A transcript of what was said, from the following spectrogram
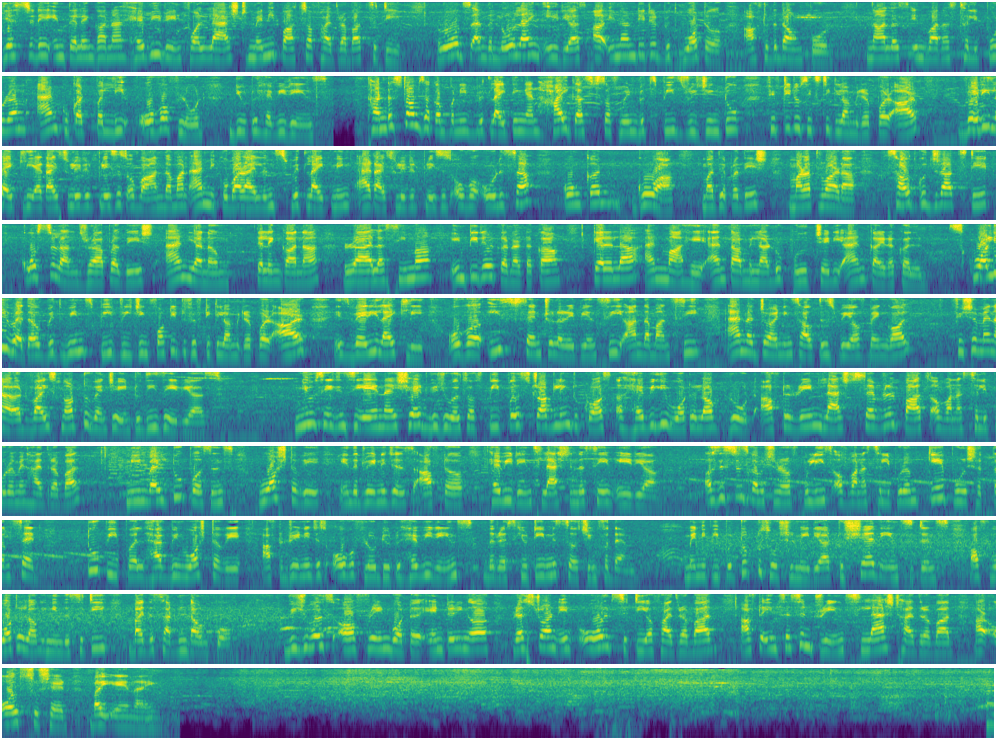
Yesterday in Telangana, heavy rainfall lashed many parts of Hyderabad city. Roads and the low-lying areas are inundated with water after the downpour. Nalas in Vanasthalipuram and Kukatpally overflowed due to heavy rains. Thunderstorms accompanied with lightning and high gusts of wind with speeds reaching to 50 to 60 km per hour. Very likely at isolated places over Andaman and Nicobar Islands with lightning at isolated places over Odisha, Konkan, Goa, Madhya Pradesh, Marathwada, South Gujarat state, coastal Andhra Pradesh and Yanam, Telangana, Rayalaseema, interior Karnataka, Kerala and Mahe and Tamil Nadu, Puducherry and Karaikal. Squally weather with wind speed reaching 40 to 50 km per hour is very likely over East Central Arabian Sea, Andaman Sea and adjoining Southeast Bay of Bengal. Fishermen are advised not to venture into these areas. News agency ANI shared visuals of people struggling to cross a heavily waterlogged road after rain lashed several parts of Vanasthalipuram in Hyderabad. Meanwhile, two persons washed away in the drainages after heavy rains lashed in the same area. Assistant Commissioner of Police of Vanasthalipuram K. Purushottam said two people have been washed away after drainages overflowed due to heavy rains. The rescue team is searching for them. Many people took to social media to share the incidents of waterlogging in the city by the sudden downpour. Visuals of rainwater entering a restaurant in Old City of Hyderabad after incessant rains lashed Hyderabad are also shared by ANI.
